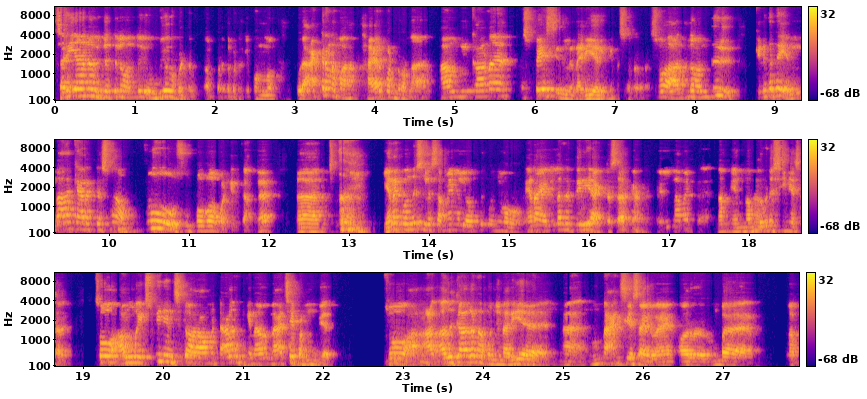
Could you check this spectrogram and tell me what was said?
சரியான விதத்துல வந்து உபயோகப்படுத்தப்பட்டிருக்கு இப்போ ஒரு ஆக்டரை நம்ம ஹையர் பண்றோம்னா அவங்களுக்கான ஸ்பேஸ் இதுல நிறைய இருக்குன்னு சொல்றேன். ஸோ அதுல வந்து கிட்டத்தட்ட எல்லா கேரக்டர்ஸுமே அவ்வளோ சூப்பர்வா பண்ணியிருக்காங்க எனக்கு வந்து சில சமயங்கள்ல வந்து கொஞ்சம் ஏன்னா எல்லாமே பெரிய ஆக்டர்ஸா இருக்காங்க. எல்லாமே நம்ம நம்மளை விட சீனியர்ஸா இருக்கு ஸோ அவங்க எக்ஸ்பீரியன்ஸ்க்கு அவங்க டேலண்ட்க்கு என்னால மேட்சே பண்ண முடியாது. ஸோ அதுக்காக நான் கொஞ்சம் நிறைய ரொம்ப ஆங்சியஸ் ஆயிடுவேன். ஒரு ரொம்ப நான்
